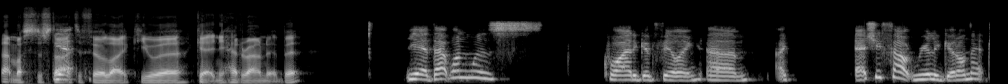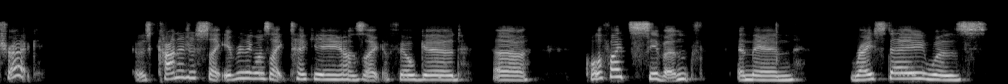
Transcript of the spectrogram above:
That must have started yeah. to feel like you were getting your head around it a bit. Yeah, that one was quite a good feeling. Um, I actually felt really good on that track. It was kind of just like everything was like ticking. I was like, I feel good. Uh, qualified seventh, and then race day was,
